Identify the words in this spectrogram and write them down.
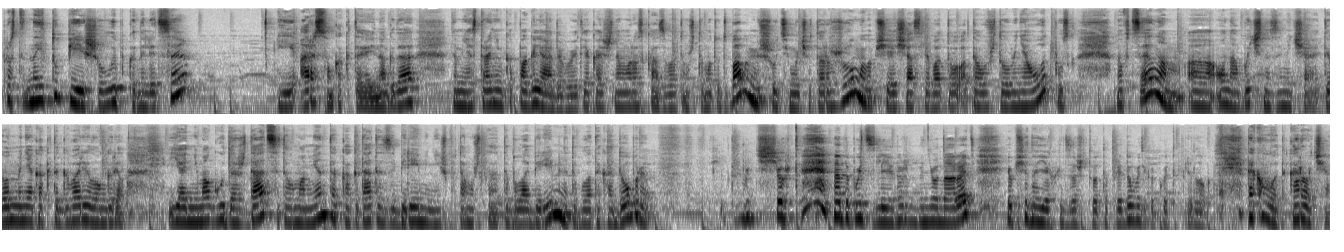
просто наитупейшая улыбка на лице, и Арс, он как-то иногда на меня странненько поглядывает. Я, конечно, ему рассказываю о том, что мы тут с бабами шутим, мы что-то ржем, и вообще я счастлива от, от того, что у меня отпуск. Но в целом э, он обычно замечает. И он мне как-то говорил, он говорил, я не могу дождаться того момента, когда ты забеременеешь, потому что когда ты была беременна, ты была такая добрая, думаю, черт, надо быть злее, нужно на него наорать и вообще наехать за что-то, придумать какой-то предлог. Так вот, короче,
